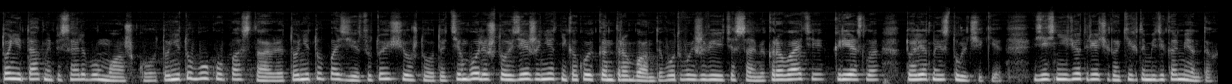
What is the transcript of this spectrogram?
То не так написали бумажку, то не ту букву поставили, то не ту позицию, то еще что-то. Тем более, что здесь же нет никакой контрабанды. Вот вы же видите сами, кровати, кресла, туалетные стульчики. Здесь не идет речь о каких-то медикаментах.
